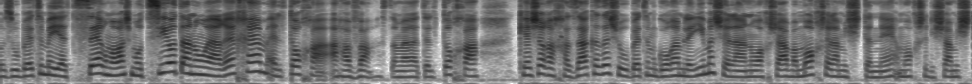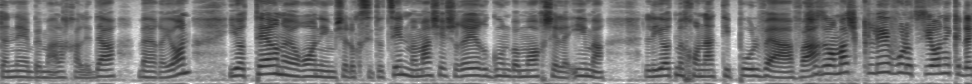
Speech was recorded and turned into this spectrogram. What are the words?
אז הוא בעצם מייצר, ממש מוציא אותנו מהרחם אל תוך האהבה. זאת אומרת, אל תוך הקשר החזק הזה, שהוא בעצם גורם לאימא שלנו עכשיו, המוח שלה משתנה, המוח של אישה משתנה במהלך הלידה וההיריון. יותר נוירונים של אוקסיטוצין, ממש יש רה-ארגון במוח של האימא להיות מכונת טיפול ואהבה. שזה ממש כלי אבולוציוני כדי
